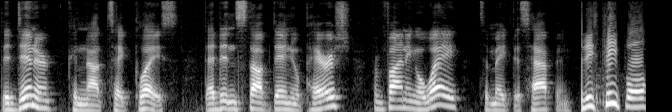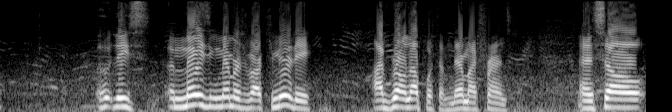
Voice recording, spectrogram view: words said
the dinner could not take place. That didn't stop Daniel Parrish from finding a way to make this happen. These people, these amazing members of our community, I've grown up with them. They're my friends. And so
